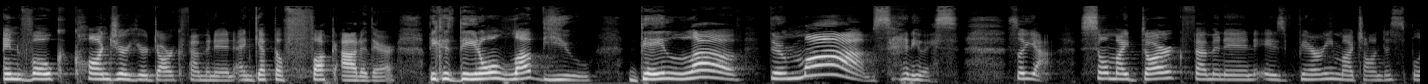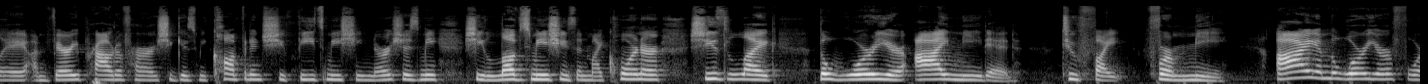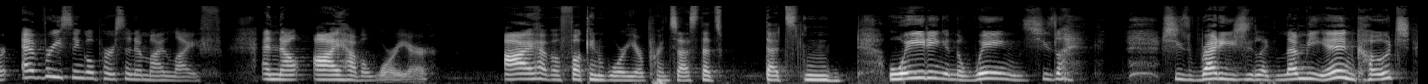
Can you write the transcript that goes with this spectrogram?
Invoke, conjure your dark feminine and get the fuck out of there because they don't love you. They love their moms. Anyways, so yeah. So my dark feminine is very much on display. I'm very proud of her. She gives me confidence. She feeds me. She nourishes me. She loves me. She's in my corner. She's like the warrior I needed to fight for me. I am the warrior for every single person in my life. And now I have a warrior. I have a fucking warrior princess that's that's waiting in the wings. She's like she's ready. She's like, let me in, coach.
